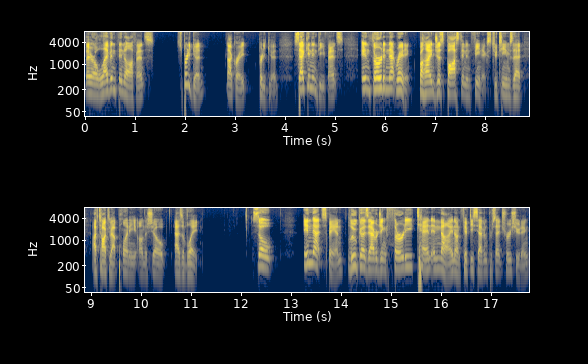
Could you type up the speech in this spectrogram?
they are 11th in offense. It's pretty good. Not great, pretty good. Second in defense and third in net rating, behind just Boston and Phoenix, two teams that I've talked about plenty on the show as of late. So in that span, Luka is averaging 30, 10, and 9 on 57% true shooting.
